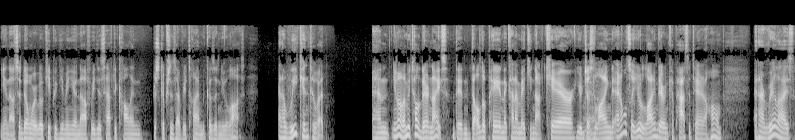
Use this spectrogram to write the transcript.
You know, so don't worry, we'll keep giving you enough. We just have to call in prescriptions every time because of new laws. And a week into it, and you know, let me tell you, they're nice. They dull the pain. They kind of make you not care. You're just Yeah. lying there, and also you're lying there incapacitated at home. And I realized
